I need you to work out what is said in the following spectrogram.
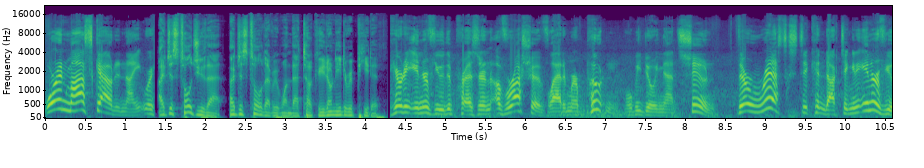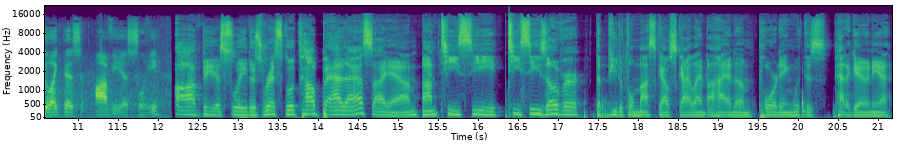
We're in Moscow tonight. We're I just told you that. I just told everyone that, Tucker. You don't need to repeat it. here to interview the president of Russia, Vladimir Putin. We'll be doing that soon. There are risks to conducting an interview like this, obviously. Obviously, there's risk. Look how badass I am. I'm TC. TC's over the beautiful Moscow skyline behind him, porting with his Patagonia,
